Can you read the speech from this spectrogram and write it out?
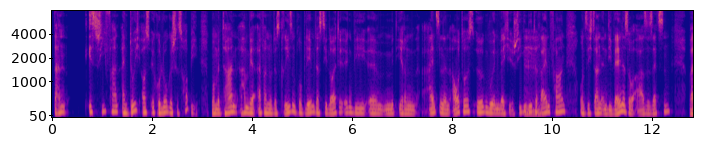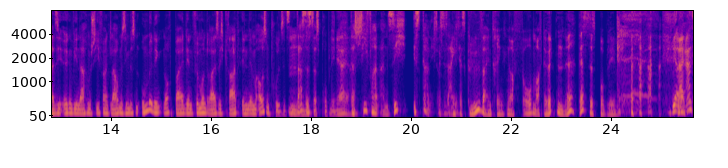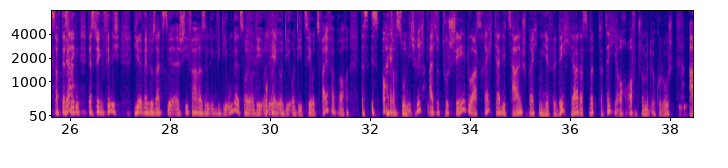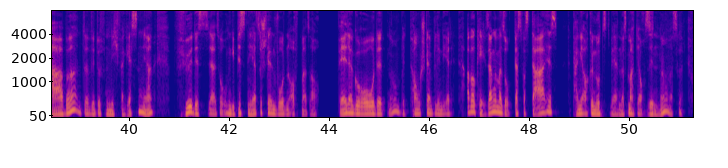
dann ist Skifahren ein durchaus ökologisches Hobby. Momentan haben wir einfach nur das Riesenproblem, dass die Leute irgendwie äh, mit ihren einzelnen Autos irgendwo in welche Skigebiete mhm. reinfahren und sich dann in die Wellnessoase setzen, weil sie irgendwie nach dem Skifahren glauben, sie müssen unbedingt noch bei den 35 Grad in dem Außenpool sitzen. Mhm. Das ist das Problem. Ja, ja. Das Skifahren an sich ist gar nicht das, das ist eigentlich das Glühweintrinken auf, oben auf der Hütten, ne? Das ist das Problem. ja, aber ernsthaft, deswegen, ja. deswegen finde ich hier, wenn du sagst, die äh, Skifahrer sind irgendwie die Umweltsäure und die, und, okay. und, die, und die die CO2-Verbraucher. Das ist okay. einfach so nicht richtig. Also Touché, du hast recht, ja, die Zahlen sprechen hier für dich, ja, das wird tatsächlich auch oft schon mit ökologisch, aber wir dürfen nicht vergessen, ja, für das, also um die Pisten herzustellen, wurden oftmals auch Wälder gerodet, ne, Betonstempel in die Erde. Aber okay, sagen wir mal so, das, was da ist, kann ja auch genutzt werden. Das macht ja auch Sinn. Ne?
